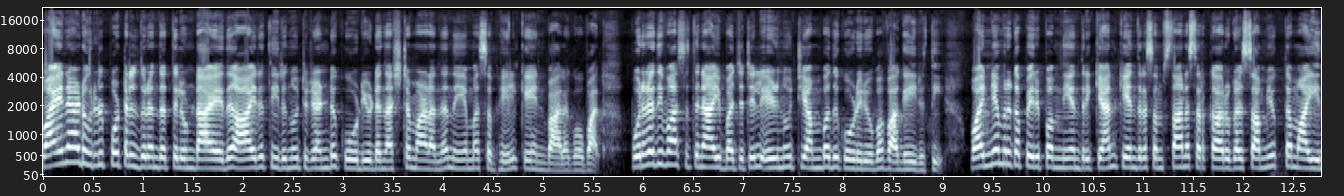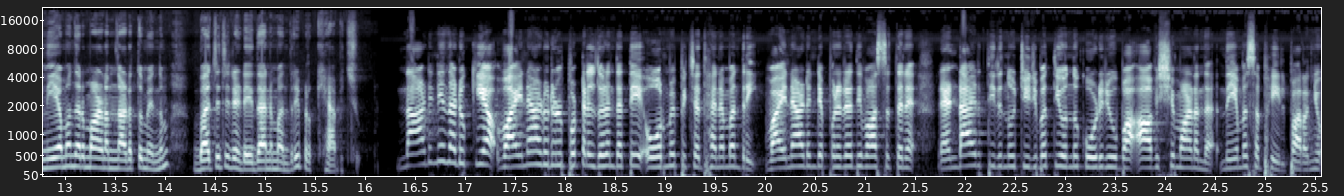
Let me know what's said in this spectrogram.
വയനാട് ഉരുൾപൊട്ടൽ ദുരന്തത്തിലുണ്ടായത് ആയിരത്തി ഇരുന്നൂറ്റി രണ്ട് കോടിയുടെ നഷ്ടമാണെന്ന് നിയമസഭയിൽ കെ എൻ ബാലഗോപാൽ. പുനരധിവാസത്തിനായി ബജറ്റിൽ എഴുന്നൂറ്റി അമ്പത് കോടി രൂപ വകയിരുത്തി. വന്യമൃഗപ്പെരുപ്പം നിയന്ത്രിക്കാൻ കേന്ദ്ര സംസ്ഥാന സർക്കാരുകൾ സംയുക്തമായി നിയമനിർമ്മാണം നടത്തുമെന്നും ബജറ്റിനിടെ ധനമന്ത്രി പ്രഖ്യാപിച്ചു. നാടിനെ നടുക്കിയ വയനാട് ഉരുൾപൊട്ടൽ ദുരന്തത്തെ ഓർമ്മിപ്പിച്ച ധനമന്ത്രി വയനാടിന്റെ പുനരധിവാസത്തിന് രണ്ടായിരത്തി ഇരുന്നൂറ്റി ഇരുപത്തിയൊന്ന് കോടി രൂപ ആവശ്യമാണെന്ന് നിയമസഭയിൽ പറഞ്ഞു.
